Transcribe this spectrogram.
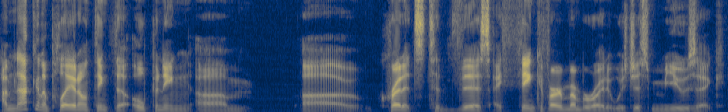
I'm not going to play. I don't think the opening um, uh, credits to this. I think if I remember right, it was just music.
